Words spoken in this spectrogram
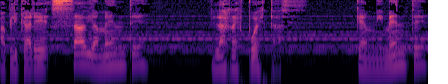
aplicaré sabiamente las respuestas que en mi mente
